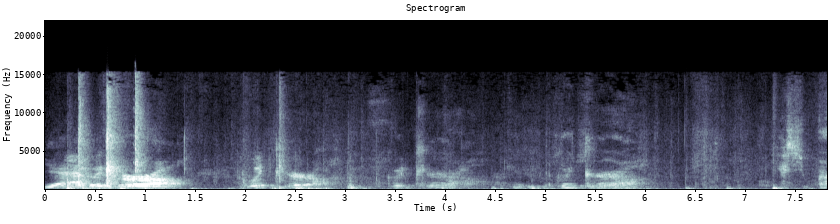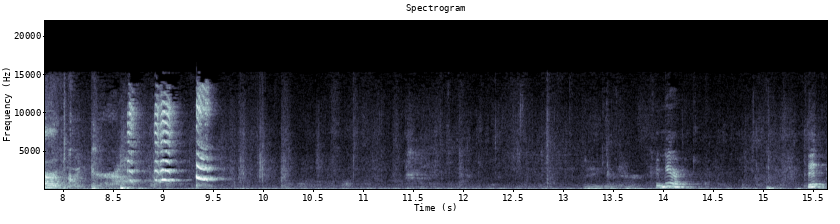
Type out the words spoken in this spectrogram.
Yeah, good girl. Good girl. Good girl. Good girl. Yes, you are a good girl. Come here. Sit.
